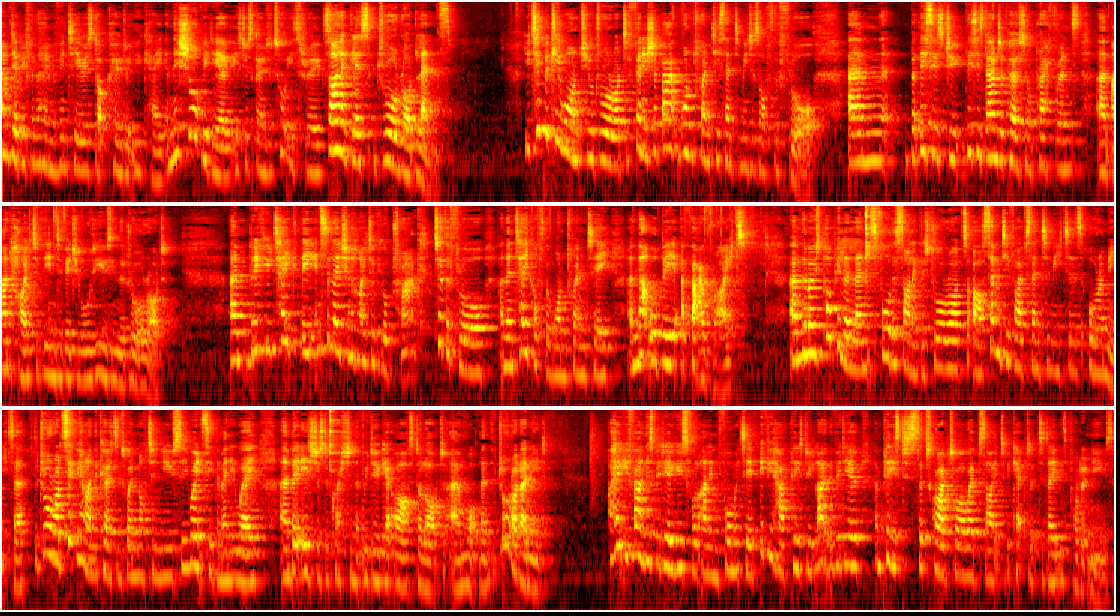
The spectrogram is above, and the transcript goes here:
I'm Debbie from the home of interiors.co.uk and this short video is just going to talk you through Silent Gliss draw rod lengths. You typically want your draw rod to finish about 120 centimetres off the floor um, but this is, due, this is down to personal preference um, and height of the individual using the draw rod. Um, but if you take the installation height of your track to the floor and then take off the 120 and that will be about right. Um, the most popular lengths for the Silent Gliss draw rods are 75 centimetres or a metre. The draw rods sit behind the curtains when not in use, so you won't see them anyway, um, but it is just a question that we do get asked a lot, um, what length of draw rod I need. I hope you found this video useful and informative. If you have, please do like the video and please subscribe to our website to be kept up to date with product news.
